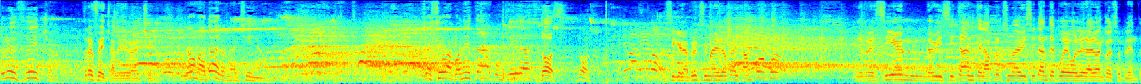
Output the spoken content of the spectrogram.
Tres fechas, Tres fechas le dieron al chino. lo mataron al chino. Ya lleva con esta cumplidas Dos. dos. Así que la próxima de local tampoco. Y recién de visitante, la próxima de visitante puede volver al banco de suplente.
